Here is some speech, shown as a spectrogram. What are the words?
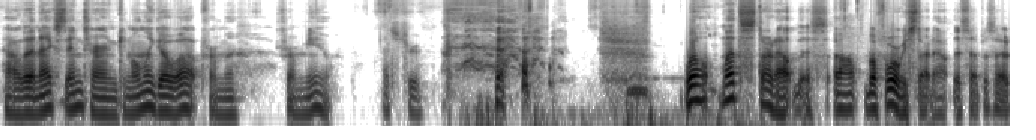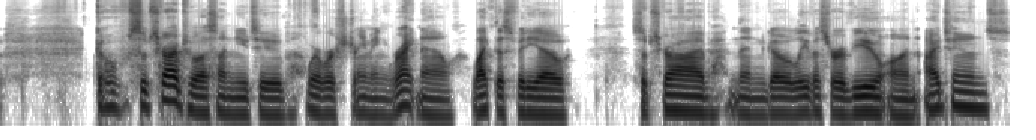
How the next intern can only go up from uh, from you. That's true. Well, let's start out this. Uh, before we start out this episode, go subscribe to us on YouTube where we're streaming right now. Like this video, subscribe, and then go leave us a review on iTunes.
